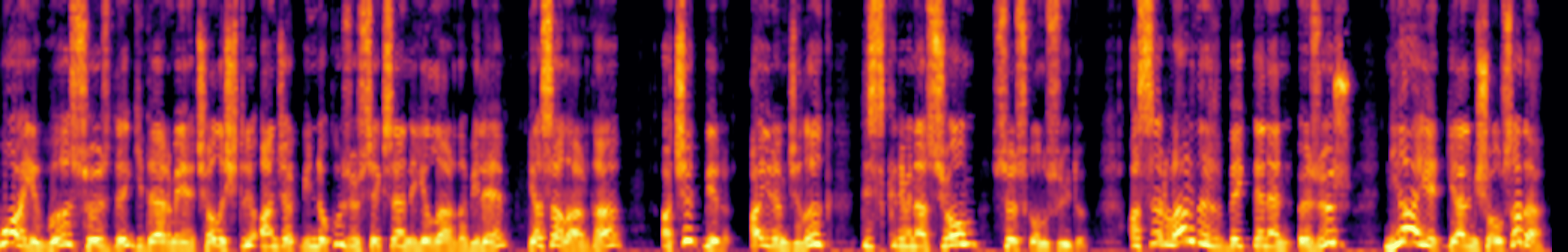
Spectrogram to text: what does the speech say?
bu ayıbı sözde gidermeye çalıştı ancak 1980'li yıllarda bile yasalarda açık bir ayrımcılık, diskriminasyon söz konusuydu. Asırlardır beklenen özür nihayet gelmiş olsa da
